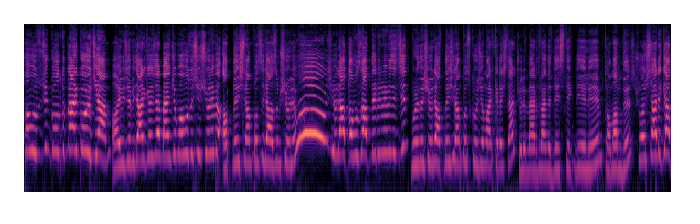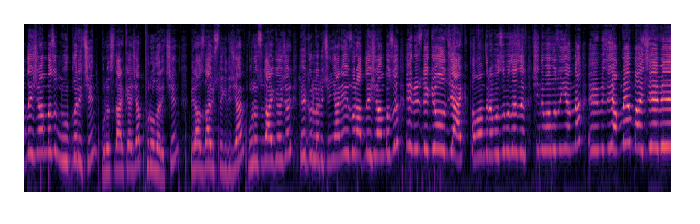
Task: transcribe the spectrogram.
havuz için koltuklar koyacağım. Ayrıca bir de arkadaşlar bence bu havuz için şöyle bir atlayış rampası lazım. Şöyle Woo! şöyle at havuza atlayabilmemiz için. Buraya da şöyle atlayış rampası koyacağım arkadaşlar. Şöyle merdivenle destekleyelim. Tamamdır. Şu aşağıdaki atlayış rampası noob'lar için. Burası da arkadaşlar prolar için. Biraz daha üste gideceğim. Burası da arkadaşlar hackerlar için. Yani en zor atlayış rampası en üstteki olacak. Tamamdır havuzumuz hazır. Şimdi havuzun yanına evimizi yapmaya başlayabiliriz.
